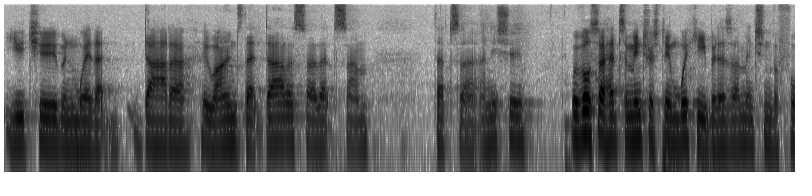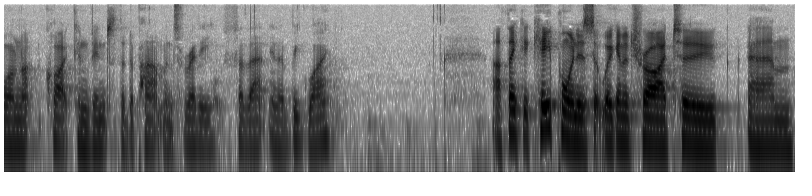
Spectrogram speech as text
YouTube and where that data, who owns that data. So that's um, that's uh, an issue. We've also had some interest in Wiki, but as I mentioned before, I'm not quite convinced the department's ready for that in a big way. I think a key point is that we're going to try to um,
